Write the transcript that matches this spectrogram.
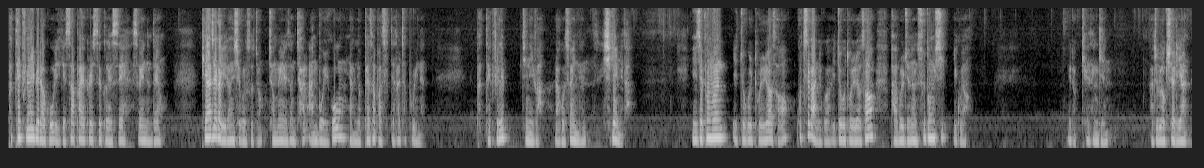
파텍 필립이라고 이게 사파이어 크리스트 글래스에 써 있는데요. 피아제가 이런 식으로 썼죠 정면에선 잘 안 보이고 양옆에서 봤을 때 살짝 보이는 파텍 필립 지니바 라고 써 있는 시계입니다. 이 제품은 이쪽을 돌려서 코츠가 아니고요. 이쪽을 돌려서 밥을 주는 수동식이고요 이렇게 생긴 아주 럭셔리한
